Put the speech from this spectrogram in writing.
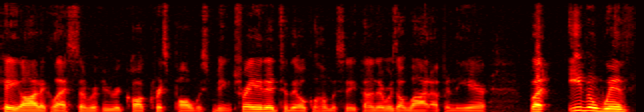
chaotic last summer. If you recall, Chris Paul was being traded to the Oklahoma City Thunder. There was a lot up in the air. But even with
